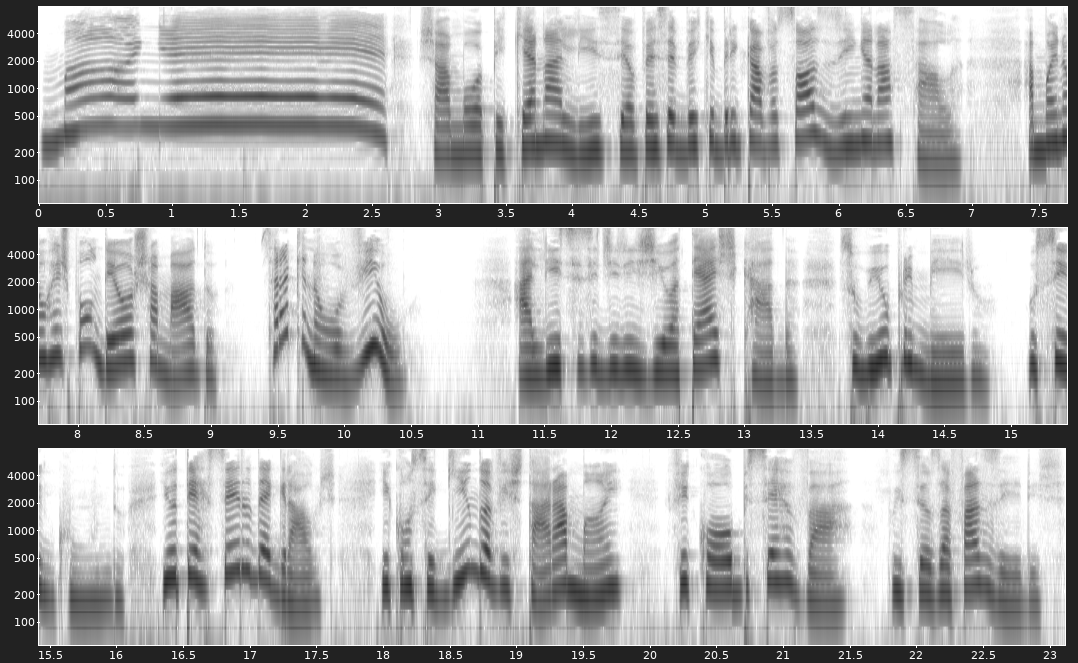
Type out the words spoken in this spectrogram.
Mãe! chamou a pequena Alice ao perceber que brincava sozinha na sala. A mãe não respondeu ao chamado. Será que não ouviu? Alice se dirigiu até a escada, subiu o primeiro, o segundo e o terceiro degraus e, conseguindo avistar a mãe, ficou a observar os seus afazeres.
